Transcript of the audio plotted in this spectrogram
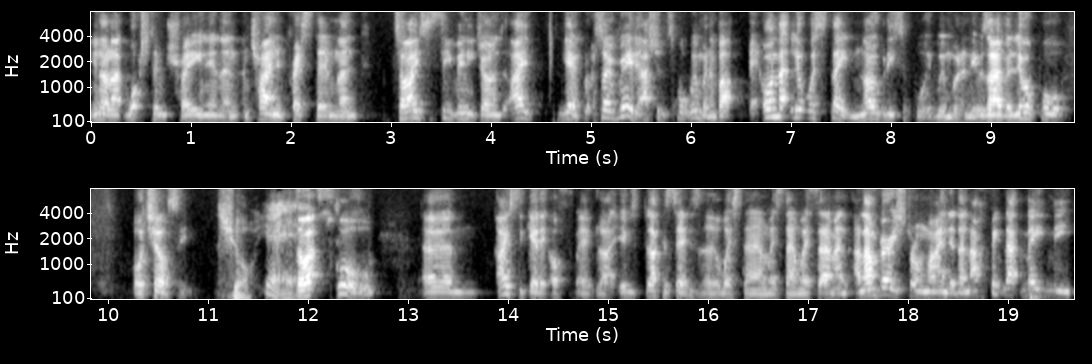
you know, like watch them training and, and try and impress them. And so I used to see Vinnie Jones. I yeah. So really, I should support Wimbledon, but on that little estate, nobody supported Wimbledon. It was either Liverpool or Chelsea. sure. Yeah, So at school, um, I used to get it off eh, like it was like I said, it's uh, West Ham, West Ham, West Ham, and, and I'm very strong-minded, and I think that made me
